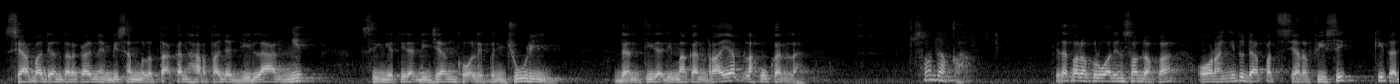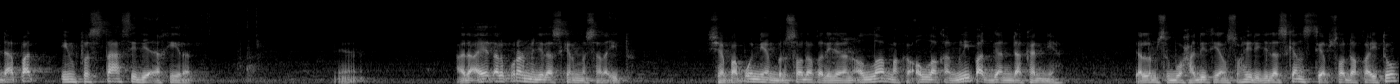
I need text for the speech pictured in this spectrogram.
siapa di antara kalian yang bisa meletakkan hartanya di langit sehingga tidak dijangkau oleh pencuri dan tidak dimakan rayap, lakukanlah. Sedekah. Kita kalau keluarin sedekah, orang itu dapat secara fisik, kita dapat investasi di akhirat. Ya. Ada ayat Al-Quran menjelaskan masalah itu. Siapa pun yang bersedekah di jalan Allah, maka Allah akan melipat gandakannya. Dalam sebuah hadis yang sahih dijelaskan setiap sedekah itu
